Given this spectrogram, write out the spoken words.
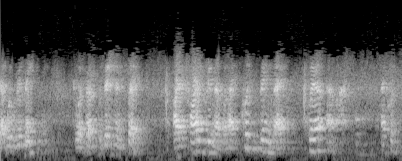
that would relate me to a certain position in space. I tried to remember, I couldn't bring back, where am I? I couldn't.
